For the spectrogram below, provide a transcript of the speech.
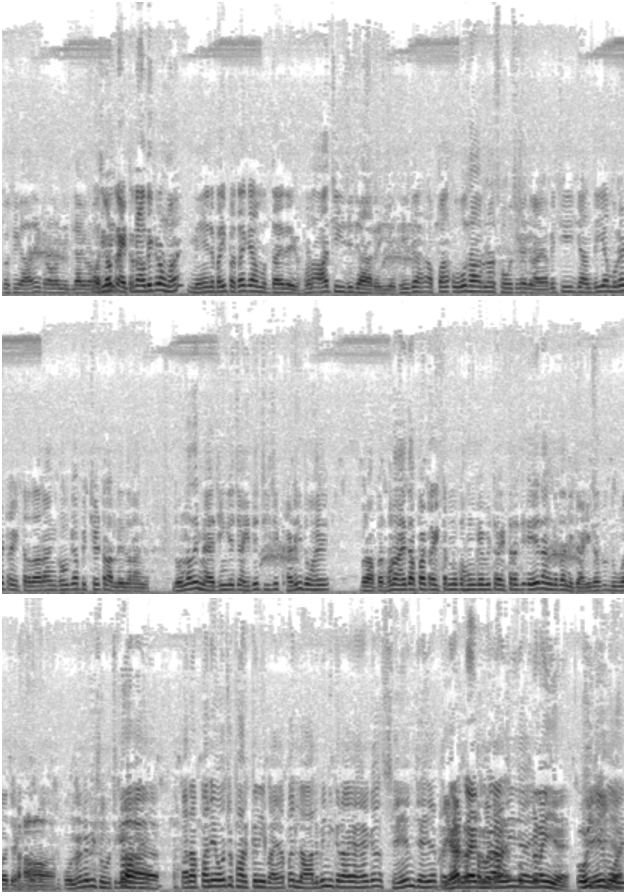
ਤੁਸੀਂ ਆਹ ਨਹੀਂ ਕਰਾਉਣਾ ਨੀਲਾ ਅਸੀਂ ਕਰਾਉਣਾ ਉਹ ਟਰੈਕਟਰ ਨਾਲ ਦੀ ਕਰਾਉਣਾ ਹੈ। ਮੇਨ ਬਾਈ ਪਤਾ ਕਿਆ ਮੁੱਦਾ ਹੈ ਦੇਖ ਹੁਣ ਆਹ ਚੀਜ਼ ਜਾ ਰਹੀ ਹੈ ਠੀਕ ਆ? ਆਪਾਂ ਉਹ ਹਿਸਾਬ ਨਾਲ ਸੋਚ ਕੇ ਕਰਾਇਆ ਵੀ ਚੀਜ਼ ਜਾਂਦੀ ਆ ਮੂਰੇ ਟਰੈਕਟਰ ਦਾ ਰੰਗ ਹੋ ਗਿਆ ਪਿੱਛੇ ਟਰਾਲੇ ਦਾ ਰੰਗ। ਦੋਨਾਂ ਦੀ ਮੈਚਿੰਗ ਹੀ ਚਾਹੀਦੀ ਚੀਜ਼ ਖੜੀ ਦੋਹੇ। ਬਰਾਬਰ। ਹੁਣ ਆਏ ਤਾਂ ਆਪਾਂ ਟਰੈਕਟਰ ਨੂੰ ਕਹੋਗੇ ਵੀ ਟਰੈਕਟਰ 'ਚ ਇਹ ਰੰਗ ਦਾ ਨਹੀਂ ਚਾਹੀਦਾ ਤਾਂ ਦੂਆ ਚਾਹੀਦਾ। ਉਹਨਾਂ ਨੇ ਵੀ ਸੋਚ ਕੇ ਪਰ ਆਪਾਂ ਨੇ ਉਹ 'ਚ ਫ਼ਰਕ ਨਹੀਂ ਪਾਇਆ। ਆਪਾਂ ਲਾਲ ਵੀ ਨਹੀਂ ਕਰਾਇਆ ਹੈਗਾ। ਸੇਮ ਜਿਹਾ ਜਿਹੜਾ ਟਰੈਕਟਰ ਟਮਾਟਰ ਦਾ ਉੱਕਣਾ ਹੀ ਹੈ। ਉਹੀ ਚੀਜ਼ ਹੈ।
